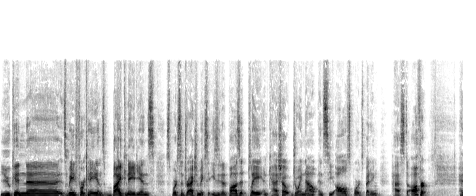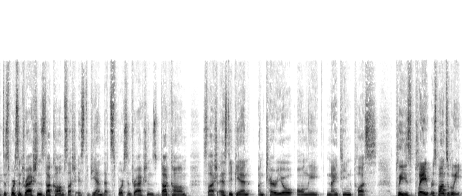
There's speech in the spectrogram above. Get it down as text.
You can, uh, it's made for Canadians by Canadians. Sports Interaction makes it easy to deposit, play, and cash out. Join now and see all sports betting has to offer. Head to sportsinteractions.com slash SDPN. That's sportsinteractions.com slash SDPN. Ontario only 19 plus. Please play responsibly.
